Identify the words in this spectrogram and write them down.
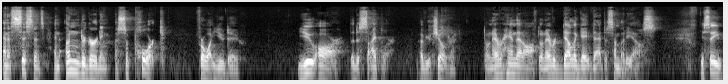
an assistance, an undergirding, a support for what you do. You are the discipler of your children. Don't ever hand that off. Don't ever delegate that to somebody else. You see,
